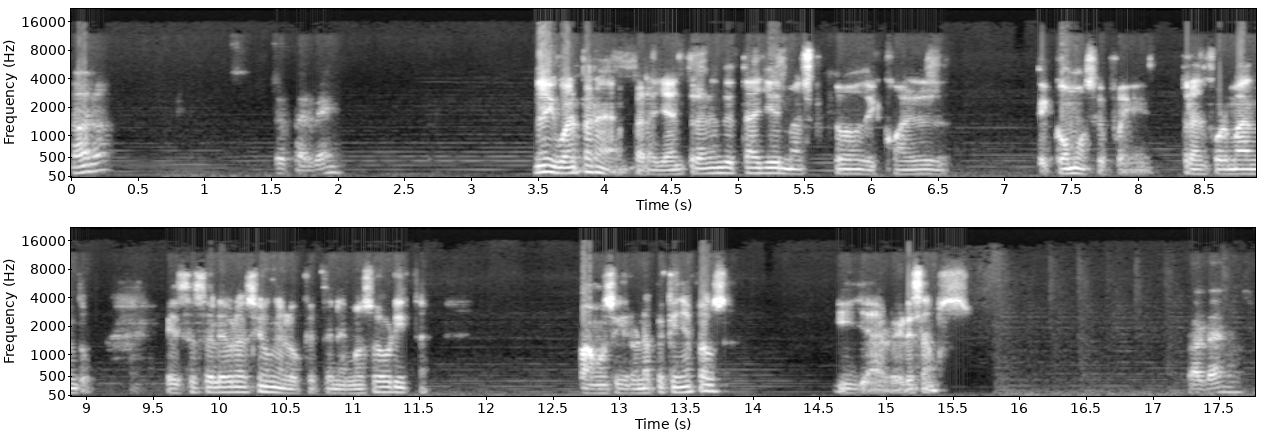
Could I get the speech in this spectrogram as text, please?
No, no. Súper bien. No, igual para, para ya entrar en detalle más que todo de cuál, de cómo se fue transformando esa celebración en lo que tenemos ahorita, vamos a ir a una pequeña pausa y ya regresamos. Volvemos.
